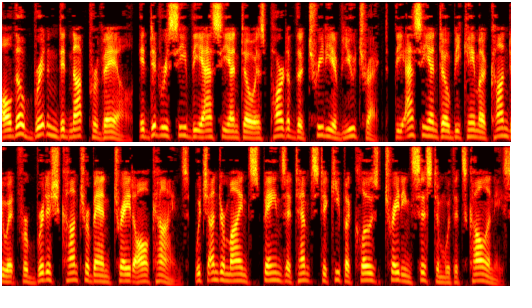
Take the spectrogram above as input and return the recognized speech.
Although Britain did not prevail, it did receive the Asiento as part of the Treaty of Utrecht. The Asiento became a conduit for British contraband trade all kinds, which undermined Spain's attempts to keep a closed trading system with its colonies.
